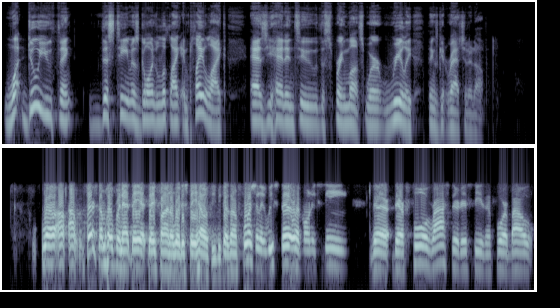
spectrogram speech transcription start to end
what do you think this team is going to look like and play like as you head into the spring months, where really things get ratcheted up? Well, I, I, first, I'm hoping that they they find a way to stay healthy because unfortunately, we still have only seen their their full roster this season for about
